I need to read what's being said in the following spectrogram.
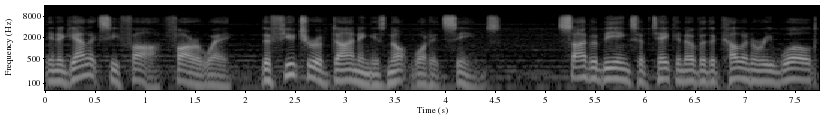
In a galaxy far, far away, the future of dining is not what it seems. Cyber beings have taken over the culinary world,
